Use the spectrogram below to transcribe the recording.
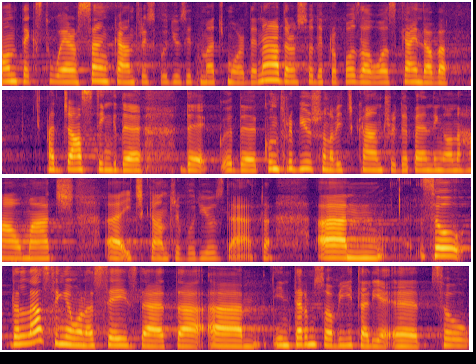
context where some countries would use it much more than others. So the proposal was kind of adjusting the, the, the, contribution of each country depending on how much uh, each country would use that. Um, so the last thing I want to say is that uh, um, in terms of Italy, uh, so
